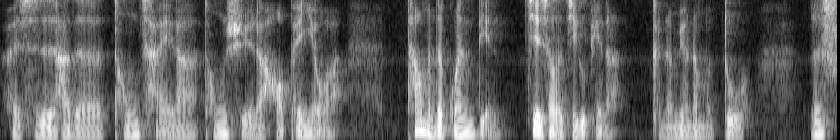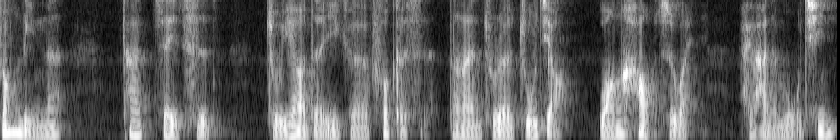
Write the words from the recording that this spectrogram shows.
还是他的同才啦、同学啦、好朋友啊，他们的观点。介绍的纪录片呢、可能没有那么多，而双林呢，他这次主要的一个 focus，当然除了主角王浩之外，还有他的母亲。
